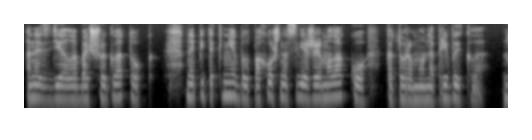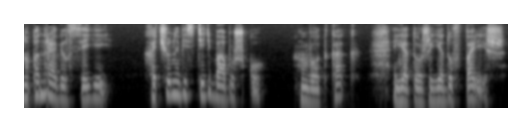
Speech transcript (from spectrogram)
Она сделала большой глоток. Напиток не был похож на свежее молоко, к которому она привыкла, но понравился ей. «Хочу навестить бабушку». «Вот как? Я тоже еду в Париж».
